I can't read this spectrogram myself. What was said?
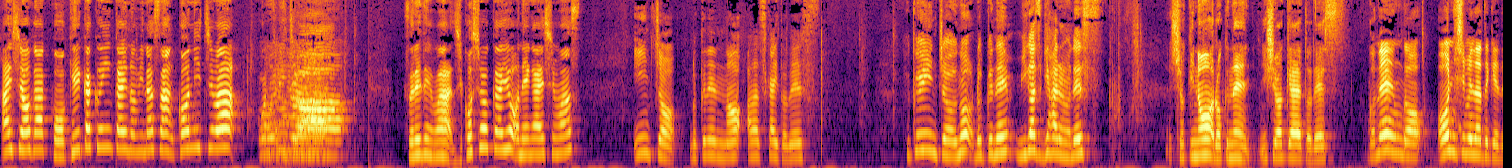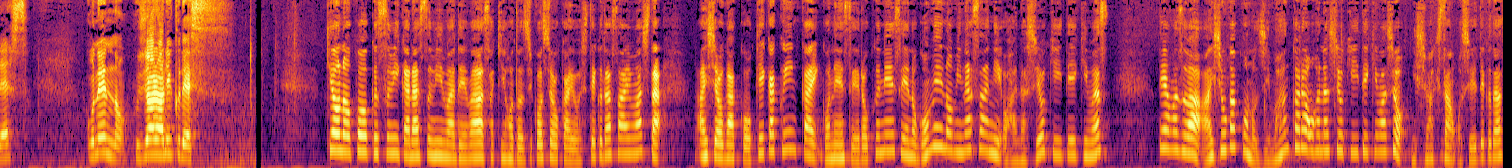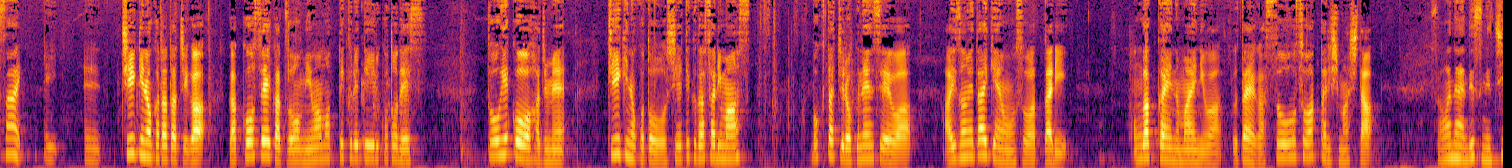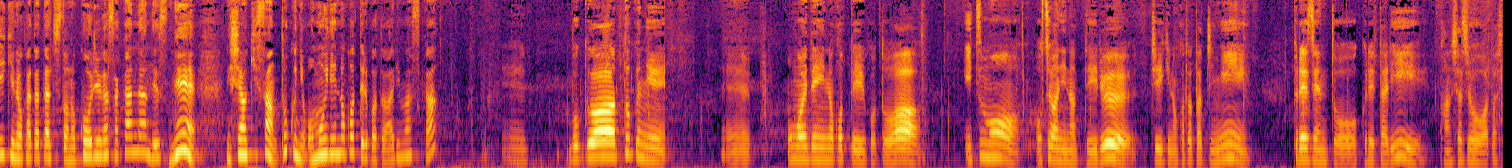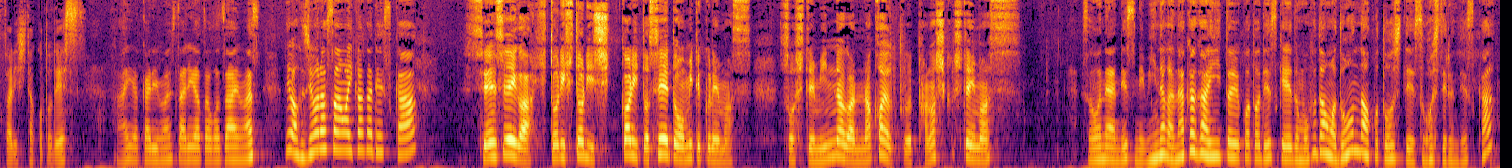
愛小学校計画委員会の皆さん、こんにちは。こんにちは。それでは自己紹介をお願いします。委員長、6年の足立海人です。副委員長の6年、三ヶ月春野です。初期の6年、西脇彩人です。5年の大西目立家です。5年の藤原陸です。今日の校区隅から隅までは先ほど自己紹介をしてくださいました。愛小学校計画委員会5年生、6年生の5名の皆さんにお話を聞いていきます。ではまずは愛小学校の自慢からお話を聞いていきましょう。西脇さん教えてください。はいえー地域の方たちが学校生活を見守ってくれていることです。登下校をはじめ、地域のことを教えてくださります。僕たち6年生は藍染め体験を教わったり、音楽会の前には歌や合奏を教わったりしました。そうなんですね。地域の方たちとの交流が盛んなんですね。西脇さん、特に思い出に残っていることはありますか？えー僕は特に、えー思い出に残っていることはいつもお世話になっている地域の方たちにプレゼントをくれたり感謝状を渡したりしたことですはい、わかりました。ありがとうございます。では、藤原さんはいかがですか？先生が一人一人しっかりと生徒を見てくれます。そしてみんなが仲良く楽しくしています。そうなんですね。みんなが仲がいいということですけれども、普段はどんなことをして過ごしてるんですか？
